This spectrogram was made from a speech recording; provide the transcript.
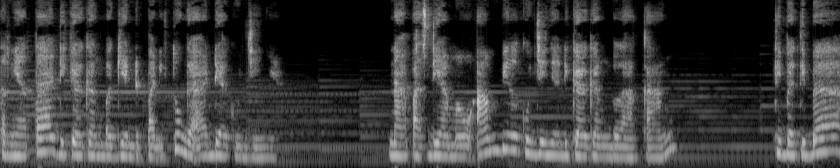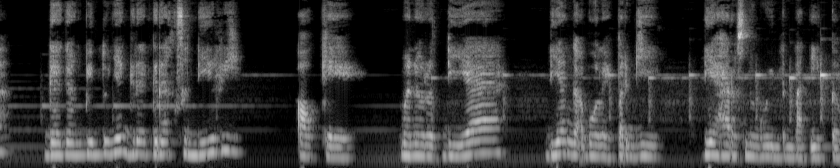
ternyata di gagang bagian depan itu nggak ada kuncinya. Nah pas dia mau ambil kuncinya di gagang belakang, tiba-tiba gagang pintunya gerak-gerak sendiri. Oke, menurut dia, dia nggak boleh pergi dia harus nungguin tempat itu.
